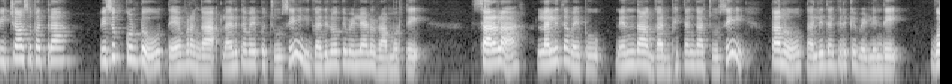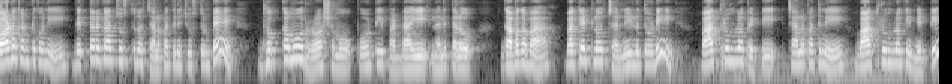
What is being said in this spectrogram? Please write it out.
పిచ్చాసుపత్ర విసుక్కుంటూ తీవ్రంగా లలిత వైపు చూసి గదిలోకి వెళ్ళాడు రామ్మూర్తి. సరళ లలిత వైపు నిందా గర్భితంగా చూసి తను తల్లి దగ్గరికి వెళ్ళింది. గోడ కంటుకొని బిత్తరగా చూస్తున్న చలపతిని చూస్తుంటే దుఃఖము రోషము పోటీ పడ్డాయి లలితలో. గబగబా బకెట్లో చన్నీళ్ళు తోడి బాత్రూంలో పెట్టి చలపతిని బాత్రూంలోకి నెట్టి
